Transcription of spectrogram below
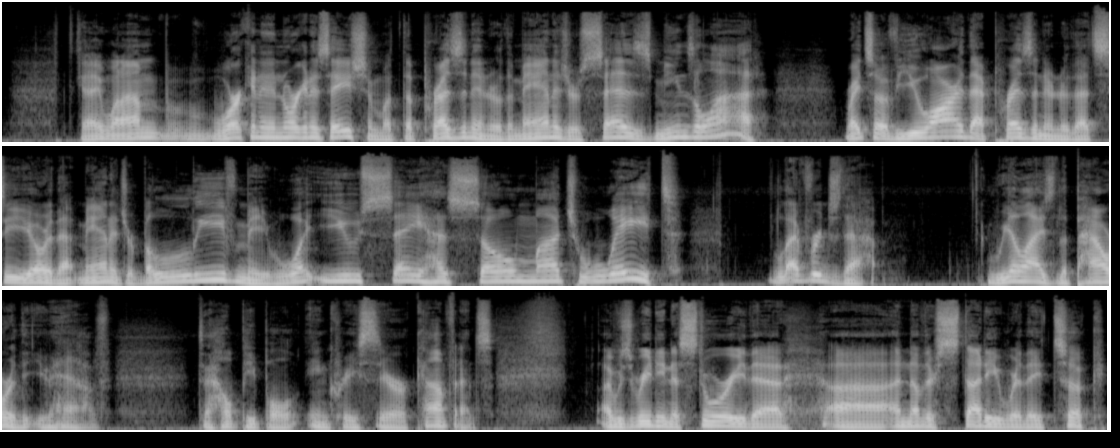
Okay. When I'm working in an organization, what the president or the manager says means a lot right? So if you are that president or that CEO or that manager, believe me, what you say has so much weight. Leverage that. Realize the power that you have to help people increase their confidence. I was reading a story that uh, another study where they took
